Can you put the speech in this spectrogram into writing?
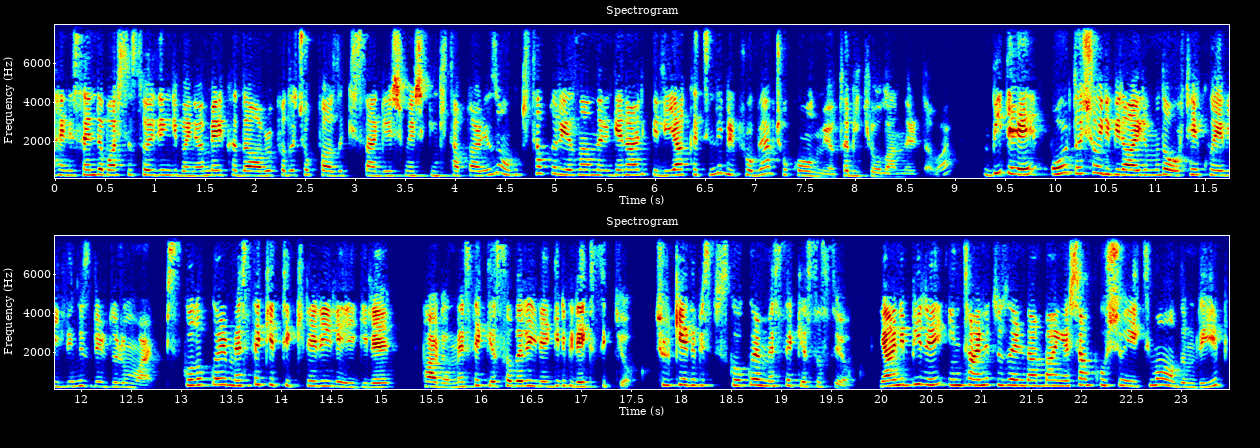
Hani senin de başta söylediğin gibi hani Amerika'da, Avrupa'da çok fazla kişisel gelişime ilişkin kitaplar yazıyor ama bu kitapları yazanların genellikle liyakatinde bir problem çok olmuyor. Tabii ki olanları da var. Bir de orada şöyle bir ayrımı da ortaya koyabildiğimiz bir durum var. Psikologların meslek etikleriyle ilgili pardon meslek yasaları ile ilgili bir eksik yok. Türkiye'de biz psikologların meslek yasası yok. Yani biri internet üzerinden ben yaşam koşu eğitimi aldım deyip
